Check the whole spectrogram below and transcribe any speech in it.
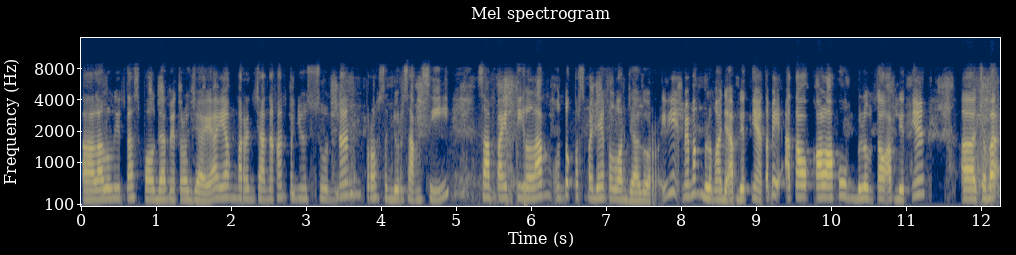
uh, lalu lintas Polda Metro Jaya yang merencanakan penyusunan prosedur sanksi sampai tilang untuk pesepeda yang keluar jalur. Ini memang belum ada update-nya, tapi atau kalau aku belum tahu update-nya, uh, coba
